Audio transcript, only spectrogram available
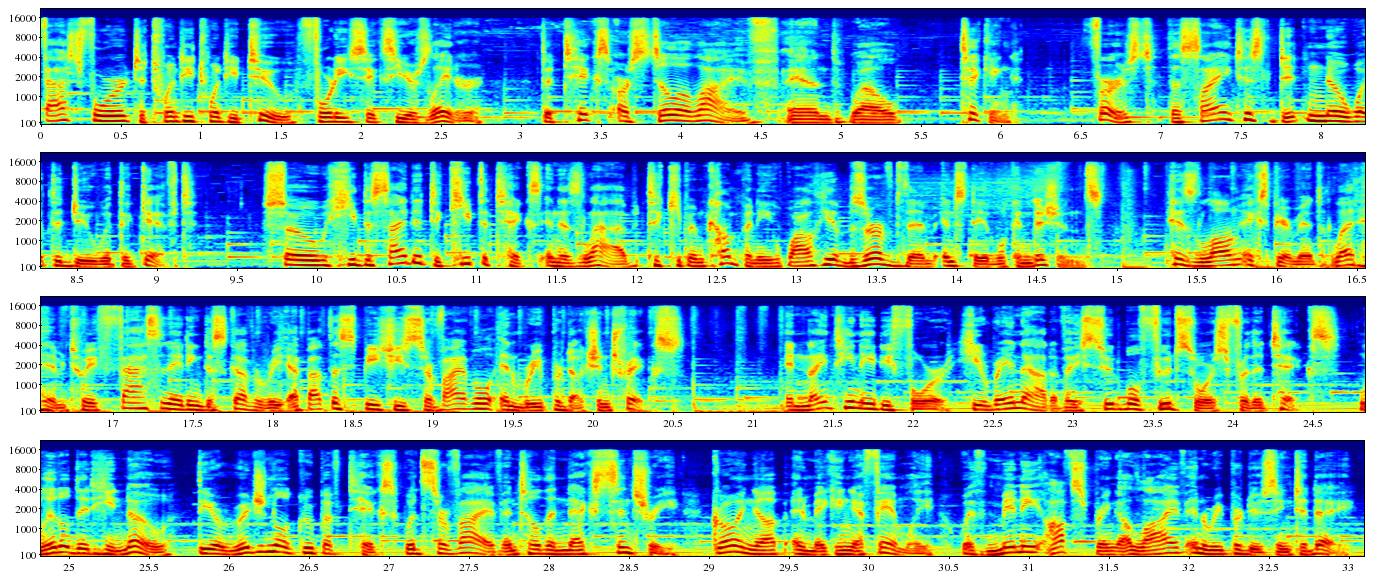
Fast forward to 2022, 46 years later, the ticks are still alive and, well, ticking. First, the scientist didn't know what to do with the gift, so he decided to keep the ticks in his lab to keep him company while he observed them in stable conditions. His long experiment led him to a fascinating discovery about the species' survival and reproduction tricks. In 1984, he ran out of a suitable food source for the ticks. Little did he know, the original group of ticks would survive until the next century, growing up and making a family, with many offspring alive and reproducing today.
